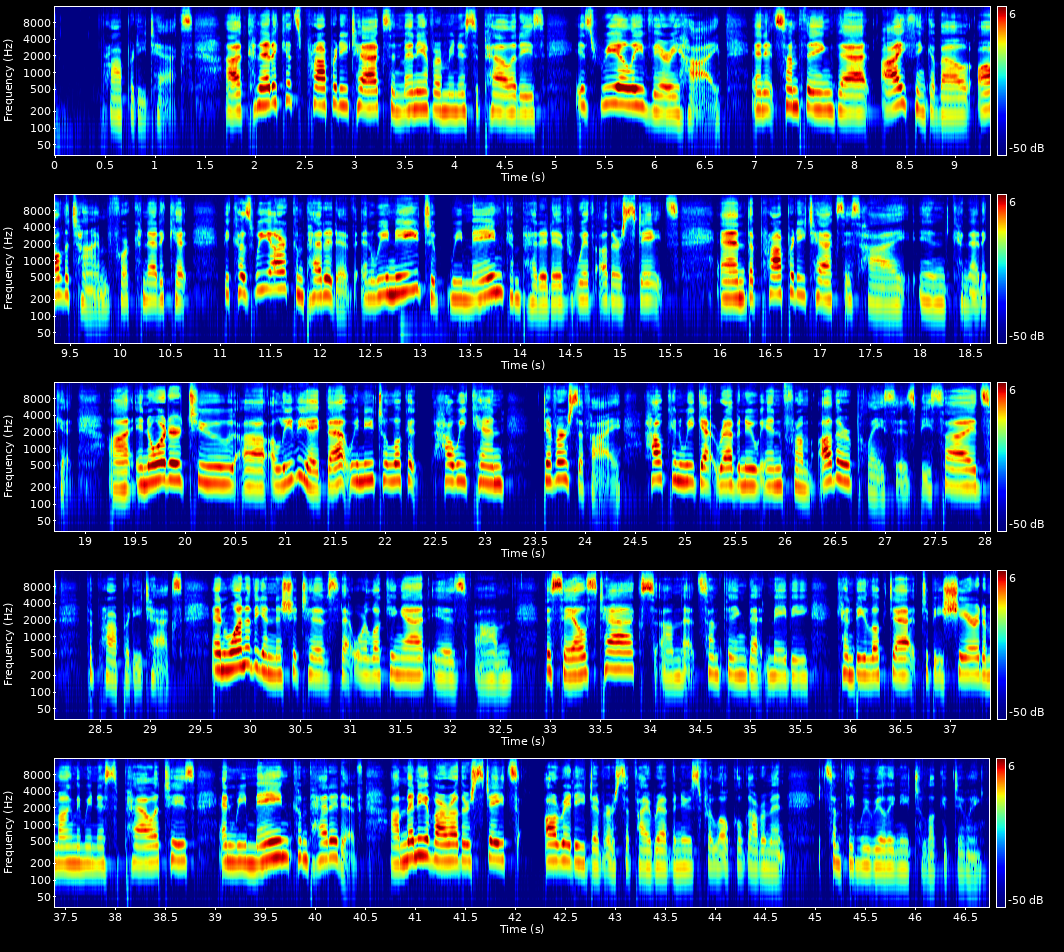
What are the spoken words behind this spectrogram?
property tax. Uh, Connecticut's property tax in many of our municipalities is really very high, and it's something that I think about all the time for Connecticut because we are competitive and we need to remain competitive with other states. And the property tax is high in Connecticut. Uh, in order to uh, alleviate that, we need to look at how we can diversify. How can we get revenue in from other places besides the property tax? And one of the initiatives that we're looking at is um, the sales tax. Um, that's something that maybe can be looked at to be shared among the municipalities and remain competitive. Uh, many of our other states already diversify revenues for local government. It's something we really need to look at doing.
